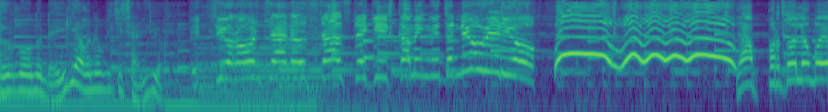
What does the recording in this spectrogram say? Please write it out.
തീർന്നോ എന്ന് ഡെയിലി അവനെ വിളിച്ച് ശല്യോ. അപ്പുറത്തോല്ലോ പോയോ own channel, Charles Techie, coming with a new video. അപ്പുറത്ത് വല്ലതും പോയി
